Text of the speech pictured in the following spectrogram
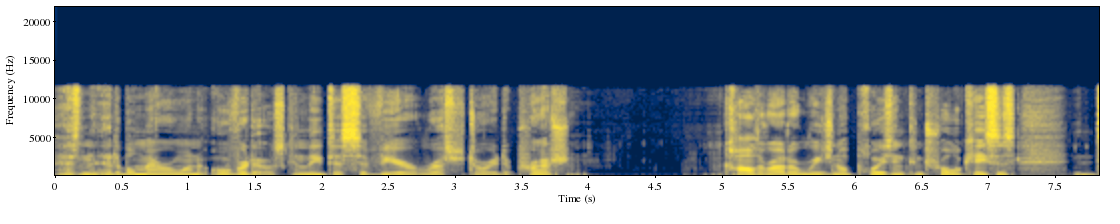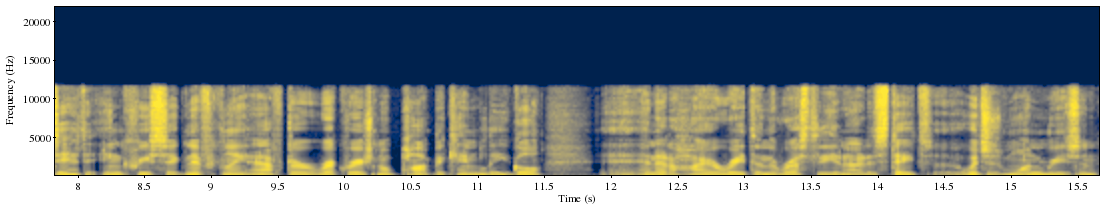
as an edible marijuana overdose can lead to severe respiratory depression. Colorado regional poison control cases did increase significantly after recreational pot became legal, and at a higher rate than the rest of the United States, which is one reason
